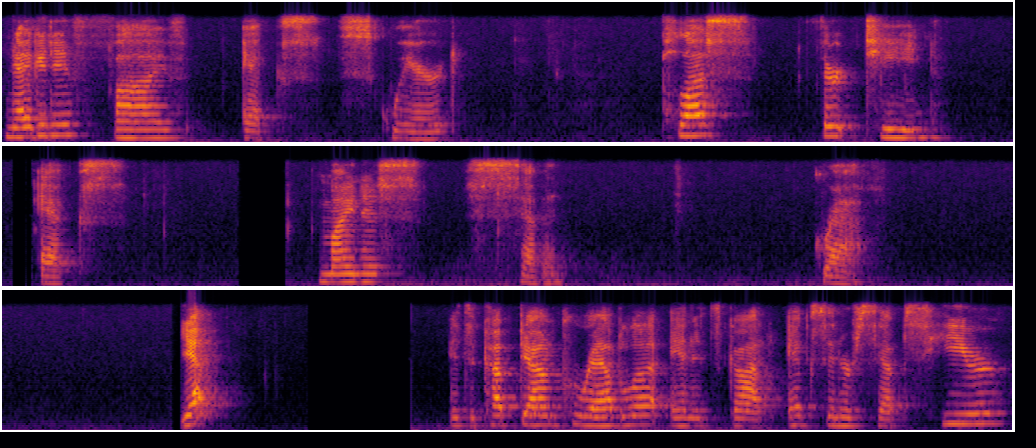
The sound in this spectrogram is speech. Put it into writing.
negative 5x squared plus 13x minus 7 graph. Yep. It's a cup down parabola and it's got x-intercepts here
